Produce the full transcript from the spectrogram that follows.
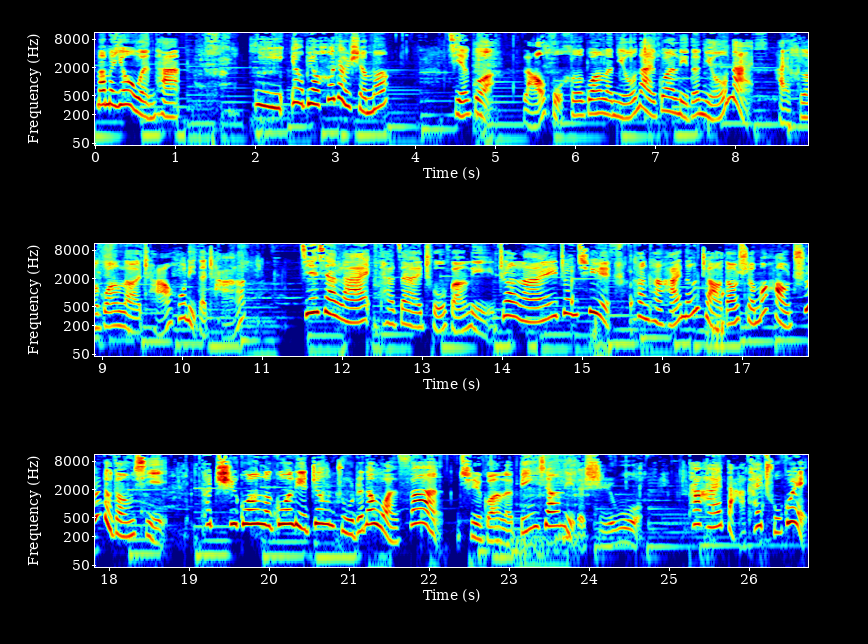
妈妈又问他：“你要不要喝点什么？”结果。老虎喝光了牛奶罐里的牛奶，还喝光了茶壶里的茶。接下来，他在厨房里转来转去，看看还能找到什么好吃的东西。他吃光了锅里正煮着的晚饭，吃光了冰箱里的食物。他还打开橱柜，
